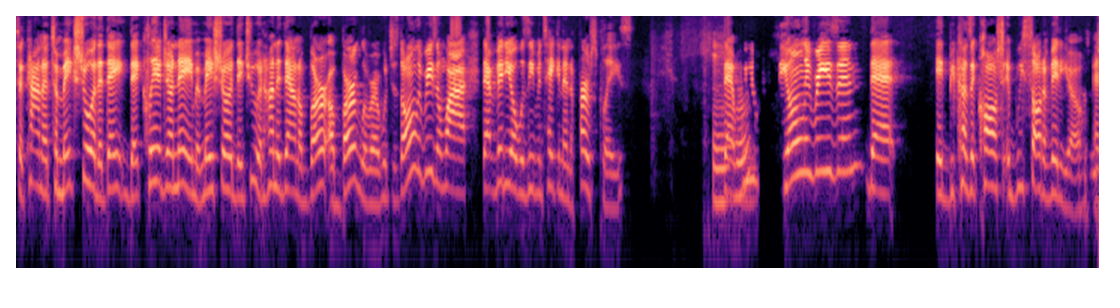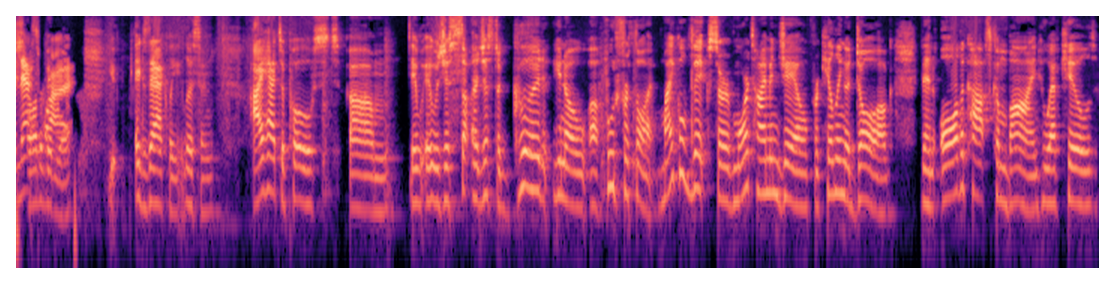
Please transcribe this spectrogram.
to kind of to make sure that they they cleared your name and made sure that you had hunted down a bur- a burglar, which is the only reason why that video was even taken in the first place. That Mhm. we the only reason that it because it caused we saw the video We and that's why. You- exactly. Listen, I had to post. Um, it, it was just uh, just a good, you know, uh, food for thought. Michael Vick served more time in jail for killing a dog than all the cops combined who have killed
